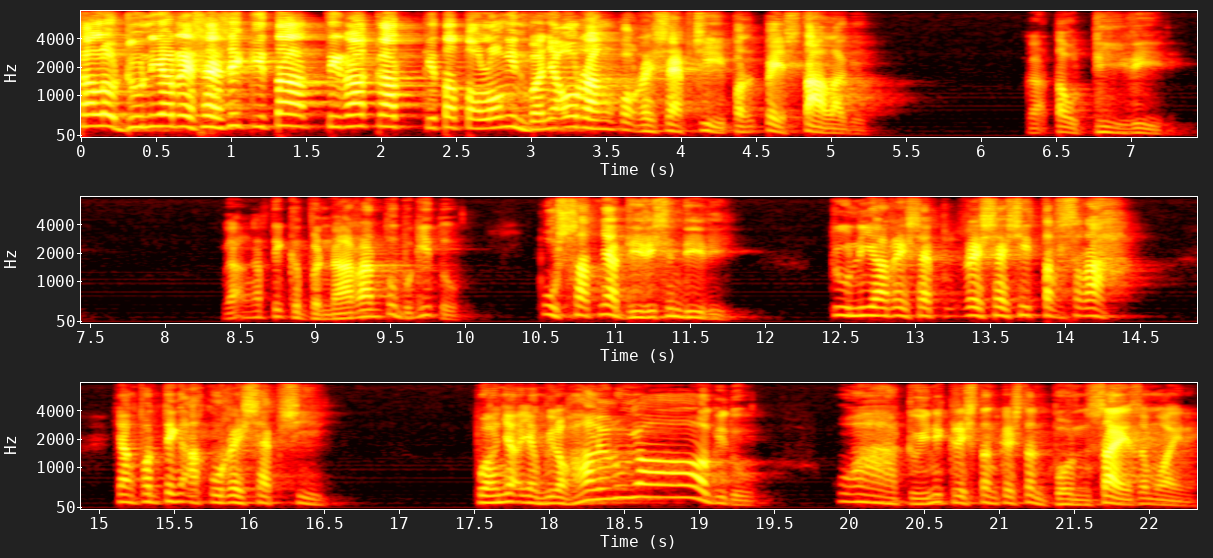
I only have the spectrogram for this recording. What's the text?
Kalau dunia resesi kita tirakat, kita tolongin banyak orang, kok resepsi, pesta lagi. Gak tahu diri. Gak ngerti kebenaran tuh begitu. Pusatnya diri sendiri. Dunia resesi terserah. Yang penting aku resepsi. Banyak yang bilang haleluya gitu. Waduh ini Kristen-Kristen bonsai semua ini.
